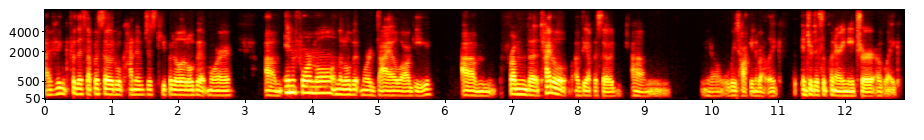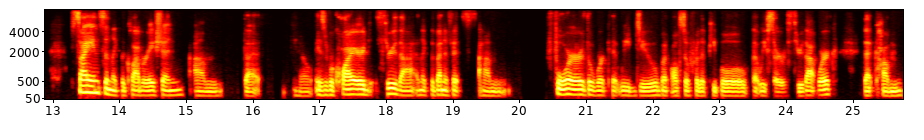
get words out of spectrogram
I think for this episode, we'll kind of just keep it a little bit more um, informal, a little bit more dialogue um, from the title of the episode, um, you know, we'll be talking about like the interdisciplinary nature of like science and like the collaboration um, that you know is required through that and like the benefits um, for the work that we do, but also for the people that we serve through that work that come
